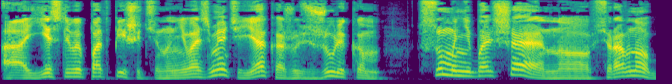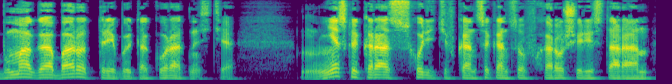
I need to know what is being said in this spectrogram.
«А если вы подпишете, но не возьмете, я окажусь жуликом». Сумма небольшая, но все равно бумагооборот требует аккуратности. Несколько раз сходите, в конце концов, в хороший ресторан.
